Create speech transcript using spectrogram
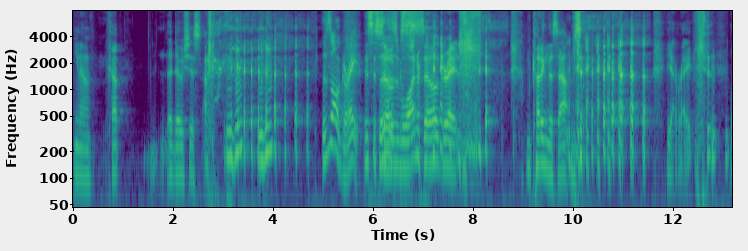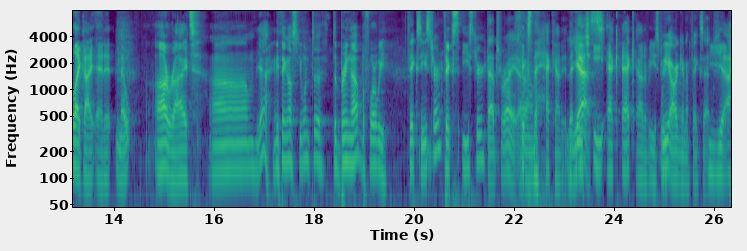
you know Cup Adocious. This is all great. This is so is wonderful. so great. I'm cutting this out. yeah, right. like I edit. Nope. All right. Um, yeah. Anything else you want to to bring up before we Fix Easter. fix Easter? That's right. fix Um, the heck out of it. The yes. H E K K out of Easter. We are gonna fix it. yeah.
